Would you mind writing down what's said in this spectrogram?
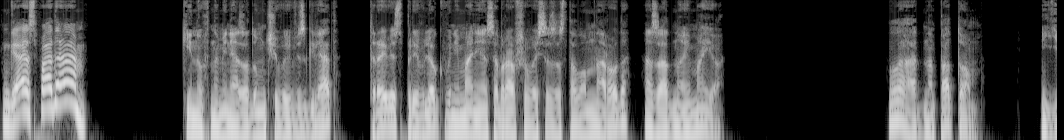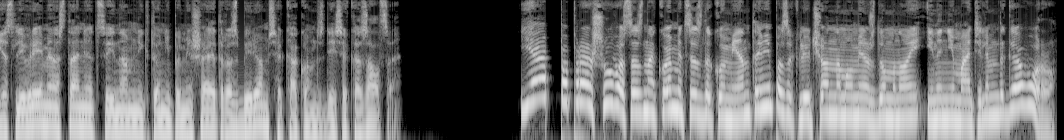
«Господа!» Кинув на меня задумчивый взгляд, Трэвис привлек внимание собравшегося за столом народа, а заодно и мое. Ладно, потом. Если время останется и нам никто не помешает, разберемся, как он здесь оказался. Я попрошу вас ознакомиться с документами по заключенному между мной и нанимателем договору.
